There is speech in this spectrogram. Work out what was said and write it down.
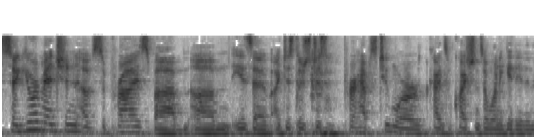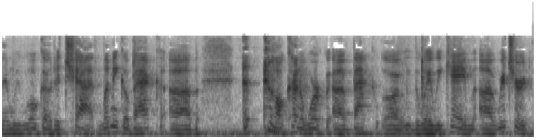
So your mention of surprise, Bob, um, is a. I just there's just perhaps two more kinds of questions I want to get in, and then we will go to chat. Let me go back. Uh, I'll kind of work uh, back uh, the way we came. Uh, Richard,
